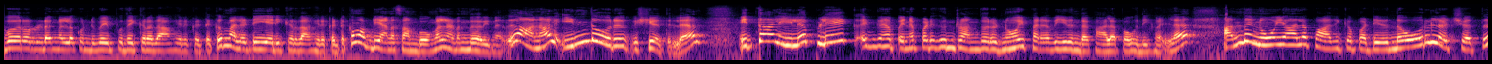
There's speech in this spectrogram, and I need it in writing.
வேறொரு இடங்களில் கொண்டு போய் புதைக்கிறதாக இருக்கட்டும் அல்லட்டி எரிக்கிறதாக இருக்கட்டும் அப்படியான சம்பவங்கள் நடந்து வருகிறது ஆனால் இந்த ஒரு விஷயத்தில் இத்தாலியில் பிளேக் எனப்படுகின்ற அந்த ஒரு நோய் பரவி இருந்த காலப்பகுதிகளில் அந்த நோயால் பாதிக்கப்பட்டிருந்த ஒரு லட்சத்து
